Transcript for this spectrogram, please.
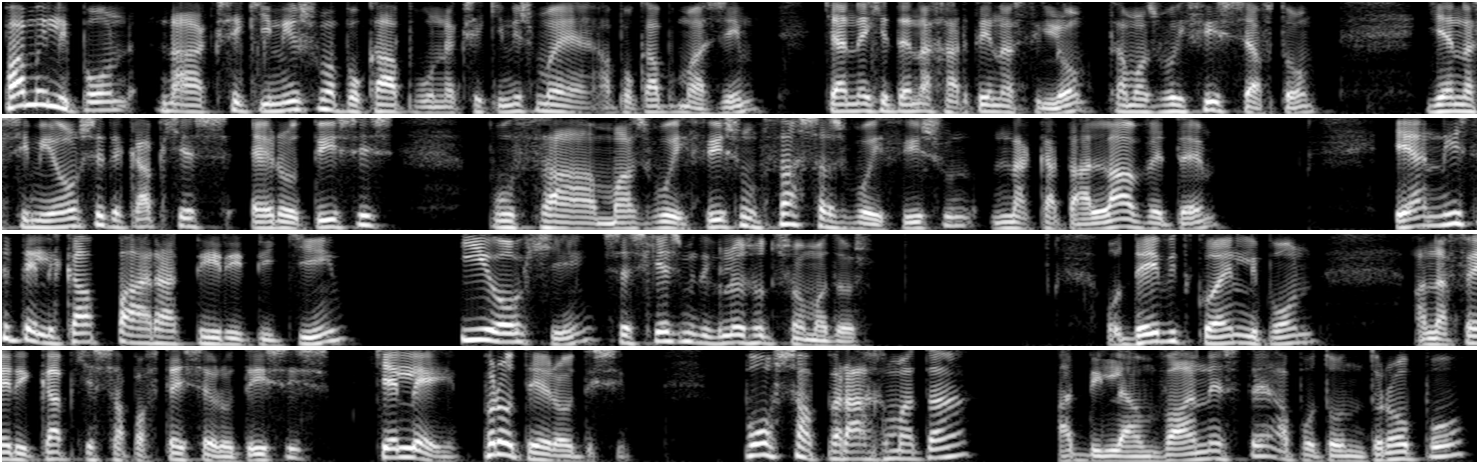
Πάμε λοιπόν να ξεκινήσουμε από κάπου, να ξεκινήσουμε από κάπου μαζί και αν έχετε ένα χαρτί, ένα στυλό, θα μας βοηθήσει σε αυτό για να σημειώσετε κάποιες ερωτήσεις που θα μας βοηθήσουν, θα σας βοηθήσουν να καταλάβετε εάν είστε τελικά παρατηρητικοί ή όχι σε σχέση με τη γλώσσα του σώματος. Ο David Cohen λοιπόν αναφέρει κάποιες από αυτές τις ερωτήσεις και λέει πρώτη ερώτηση πόσα πράγματα αντιλαμβάνεστε από τον τρόπο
